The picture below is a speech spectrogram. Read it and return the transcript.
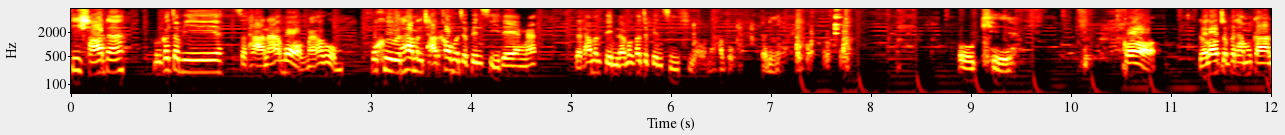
ที่ชาร์จนะ มันก็จะมีสถานะบอกนะครับผม ก็คือถ้ามันชาร์จเข้ามันจะเป็นสีแดงนะ แต่ถ้ามันเต็มแล้วมันก็จะเป็นสีเขียวนะครับผมตัวนี้ โอเค ก็เดี๋ยวเราจะไปทำการ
